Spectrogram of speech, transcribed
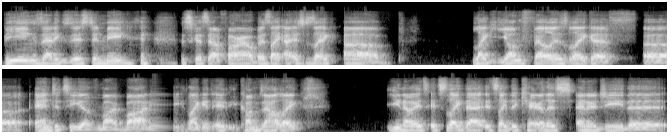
beings that exist in me. this gonna sound far out, but it's like it's just like uh, like young fella is like a uh entity of my body. Like it it comes out like you know it's it's like that. It's like the careless energy, the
